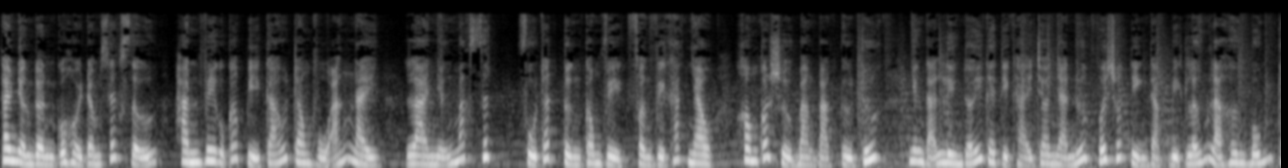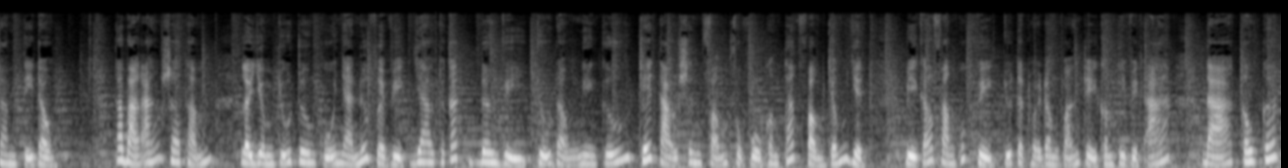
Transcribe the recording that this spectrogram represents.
Theo nhận định của hội đồng xét xử, hành vi của các bị cáo trong vụ án này là những mắt xích, phụ trách từng công việc, phần việc khác nhau, không có sự bàn bạc từ trước, nhưng đã liên đới gây thiệt hại cho nhà nước với số tiền đặc biệt lớn là hơn 400 tỷ đồng. Theo bản án sơ thẩm, lợi dụng chủ trương của nhà nước về việc giao cho các đơn vị chủ động nghiên cứu chế tạo sinh phẩm phục vụ công tác phòng chống dịch, bị cáo Phan Quốc Việt, Chủ tịch Hội đồng Quản trị Công ty Việt Á, đã cấu kết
